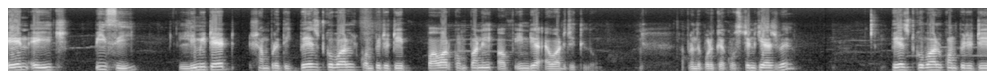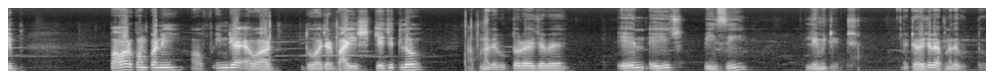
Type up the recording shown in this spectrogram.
এনএইচ পিসি লিমিটেড সাম্প্রতিক best global competitive power company of India award জিতল। আপনাদের পরীক্ষায় কোশ্চেন কি আসবে? Best global competitive power company of India award দু হাজার বাইশ কে জিতল? আপনাদের উত্তর হয়ে যাবে এনএইচ পিসি লিমিটেড এটা হয়ে যাবে আপনাদের উত্তর।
